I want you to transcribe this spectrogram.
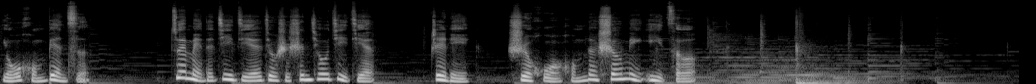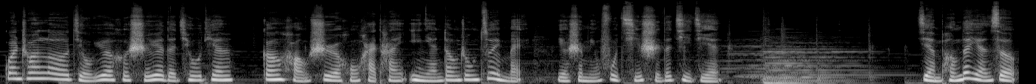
由红变紫。最美的季节就是深秋季节，这里是火红的生命一则。贯穿了九月和十月的秋天，刚好是红海滩一年当中最美，也是名副其实的季节。简棚的颜色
